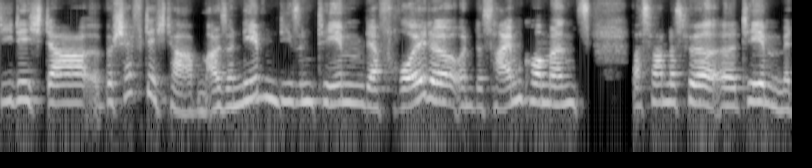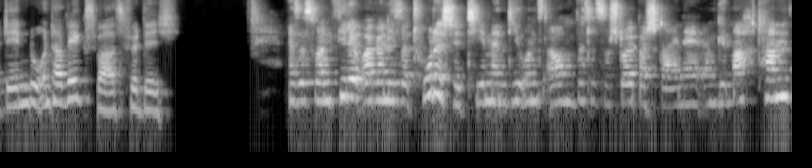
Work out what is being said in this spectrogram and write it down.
die dich da beschäftigt haben? Also neben diesen Themen der Freude und des Heimkommens, was waren das für äh, Themen, mit denen du unterwegs warst für dich? Also es waren viele organisatorische Themen, die uns auch ein bisschen so Stolpersteine ähm, gemacht haben.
